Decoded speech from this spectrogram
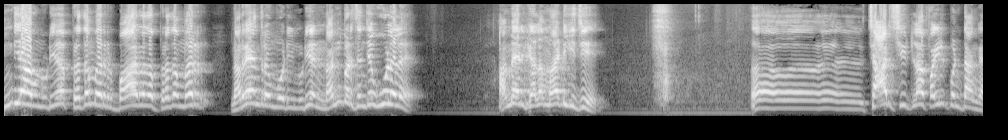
இந்தியாவினுடைய பிரதமர் பாரத பிரதமர் நரேந்திர மோடியினுடைய நண்பர் செஞ்ச ஊழல். அமெரிக்கால மாட்டிக்கிச்சு. சார்ஜ் ஷீட்லாம் ஃபைல் பண்ணிட்டாங்க.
